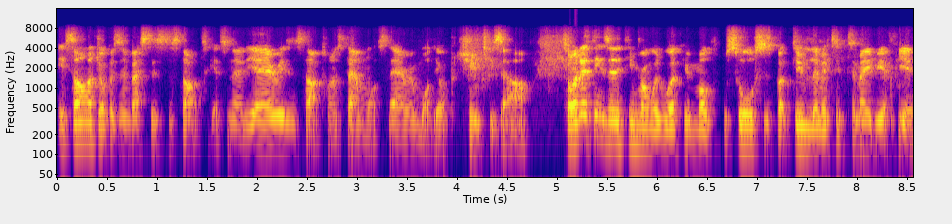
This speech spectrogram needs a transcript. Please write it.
it's our job as investors to start to get to know the areas and start to understand what's there and what the opportunities are. So I don't think there's anything wrong with working with multiple sources, but do limit it to maybe a few.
